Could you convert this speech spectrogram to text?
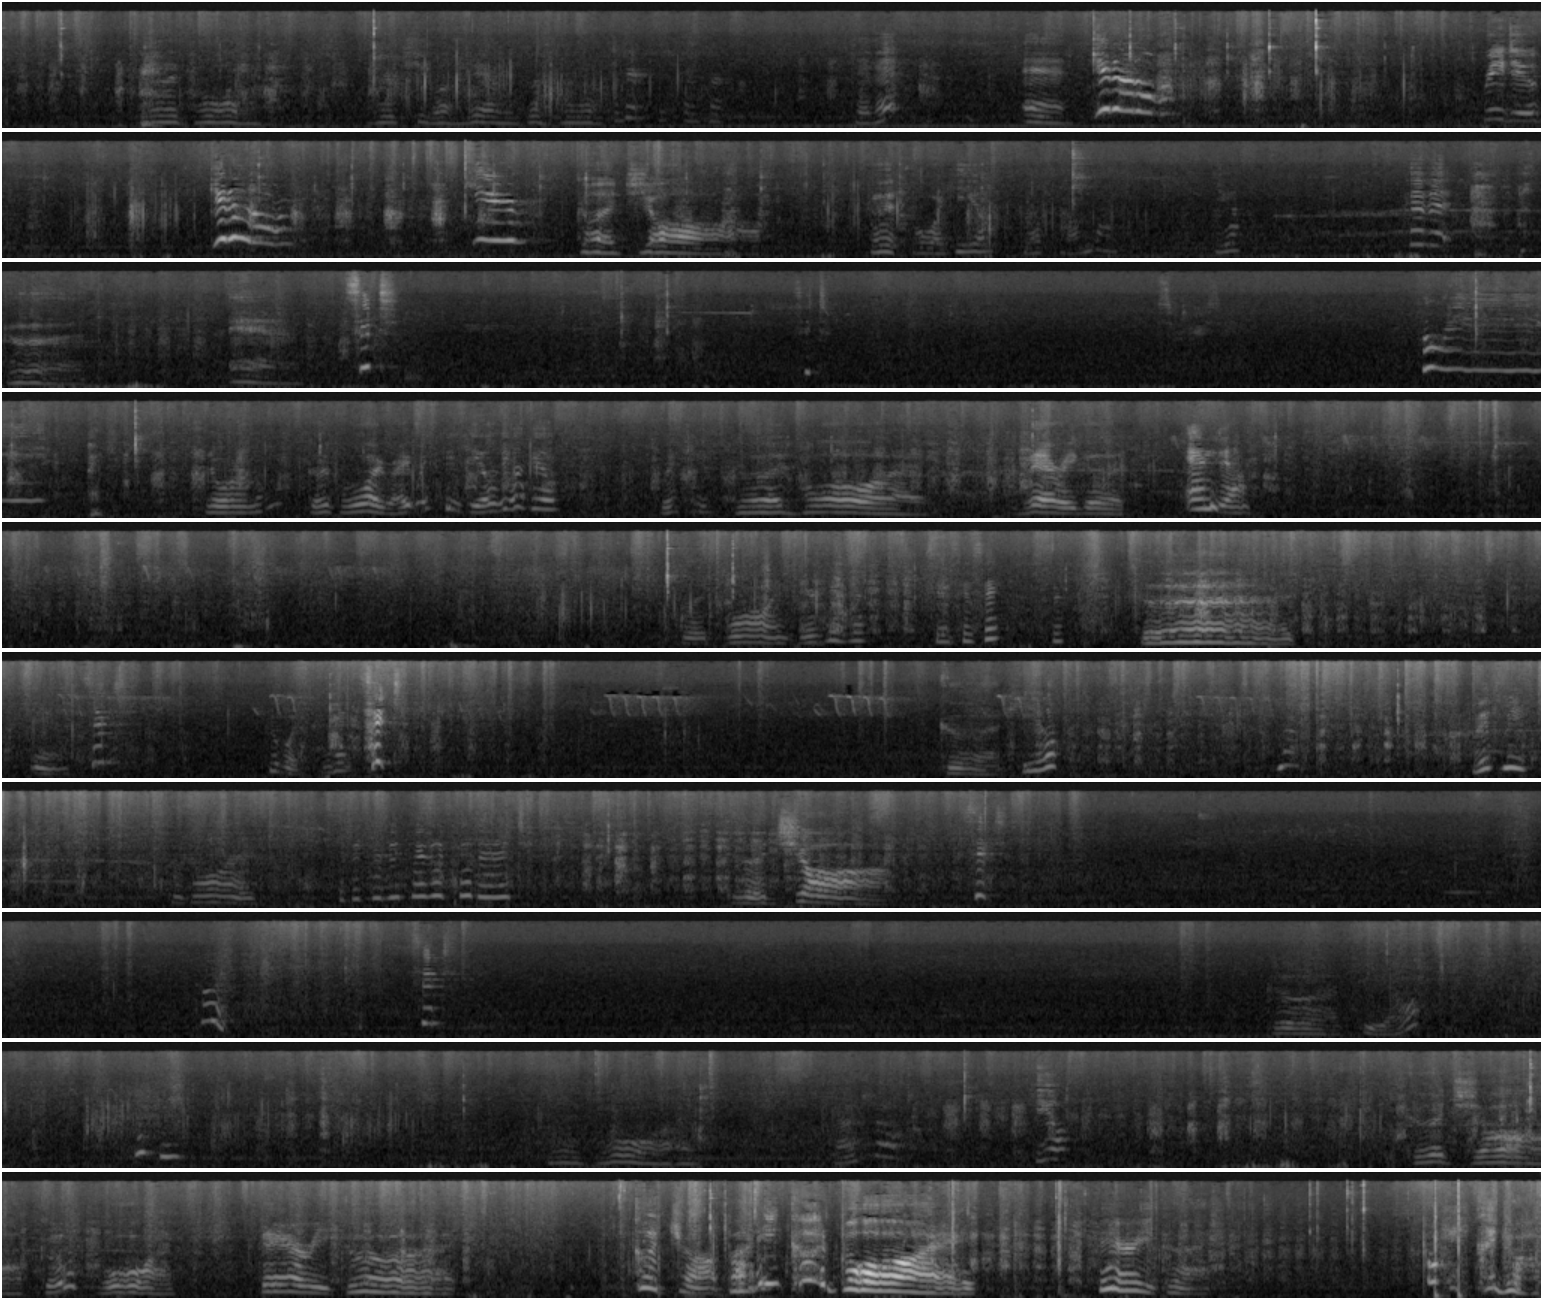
Good boy. Aren't you very good. Give it. And get out over. Redo. Get out over. Here. Good job. Good boy. Heel. No, calm down. Heel. Pivot. Good. And sit. Sit. Hurry. Normal. Good boy. Right with me. Heel, heel, heel. With me. Good boy. Very good. And down. Good boy. Here, here, here. Sit, sit. sit. Good. And sit. Good boy. Okay, Sit. Good. Heel. With me. Pivot, pivot, pivot. Good job. Sit. Good. Sit. Good. Heel. Good boy. Show. Heel. Good job. Good boy. Very good. Good job, buddy. Good boy. Very good. Okay, good job.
